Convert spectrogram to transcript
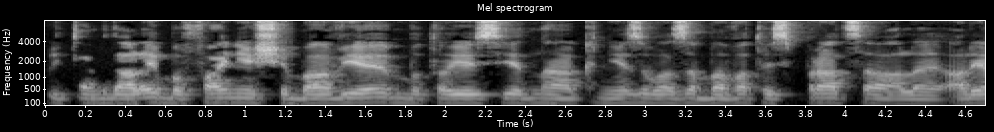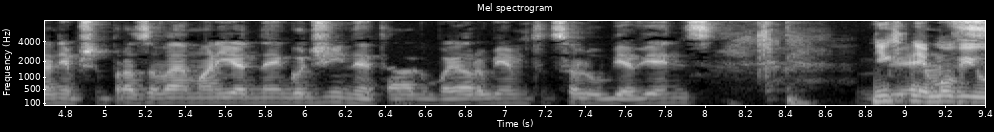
i tak dalej, bo fajnie się bawię, bo to jest jednak niezła zabawa, to jest praca, ale, ale ja nie przepracowałem ani jednej godziny, tak, bo ja robiłem to, co lubię, więc Nikt, Więc... nie mówił,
